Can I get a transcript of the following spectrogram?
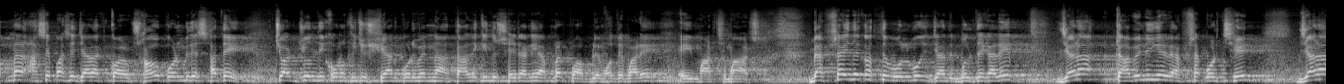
আপনার আশেপাশে যারা সহকর্মীদের সাথে চটজলদি কোনো কিছু শেয়ার করবেন না, তাহলে কিন্তু সেটা নিয়ে আপনার প্রবলেম হতে পারে এই মার্চ মাস। ব্যবসায়ীদের কথা বলব বলতে গেলে, যারা ট্রাভেলিংয়ের ব্যবসা করছেন, যারা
